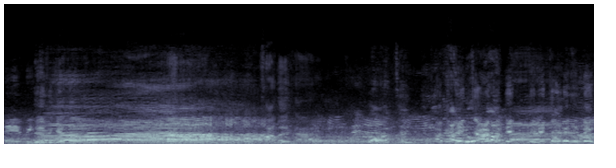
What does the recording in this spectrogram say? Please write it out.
เดวิดเดวิเกเตอร์แน่นอนครับฝากด้วยครับหล่อจริงพี่ติ๊กจ๋าพี่ติ๊กพี่ติ๊กต้องได้นิดนึง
